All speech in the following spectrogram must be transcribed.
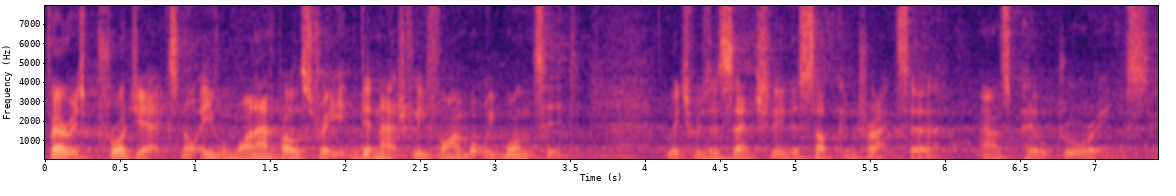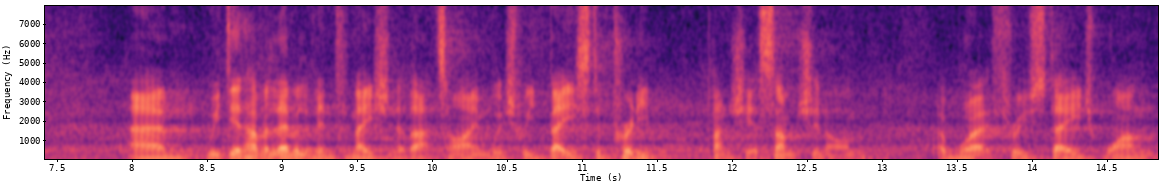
various projects, not even one Appold Street, and didn't actually find what we wanted, which was essentially the subcontractor as pill drawings. Um, we did have a level of information at that time, which we based a pretty punchy assumption on, and work through stage one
